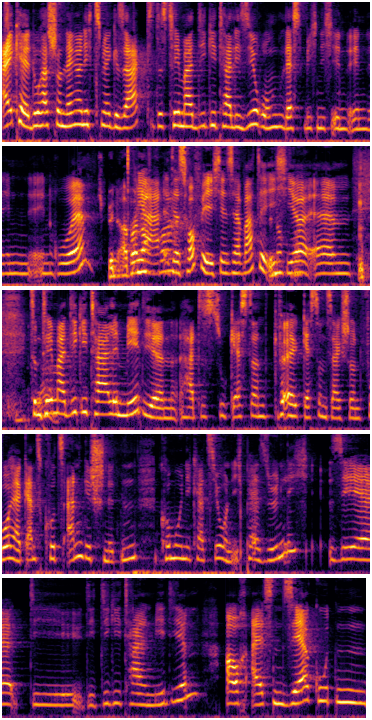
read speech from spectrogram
Eike, du hast schon länger nichts mehr gesagt. Das Thema Digitalisierung lässt mich nicht in, in, in, in Ruhe. Ich bin aber noch Ja, das hoffe ich, das erwarte ich hier. Ähm, zum ja. Thema digitale Medien hattest du gestern, äh, gestern sage ich schon, vorher ganz kurz angeschnitten. Kommunikation. Ich persönlich sehe die, die digitalen Medien auch als einen sehr guten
